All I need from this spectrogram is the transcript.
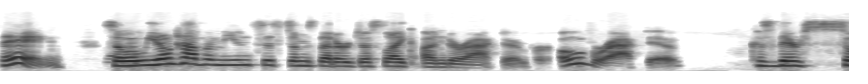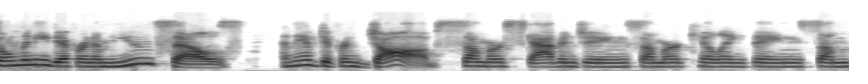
thing. So we don't have immune systems that are just like underactive or overactive because there's so many different immune cells and they have different jobs. Some are scavenging, some are killing things, some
